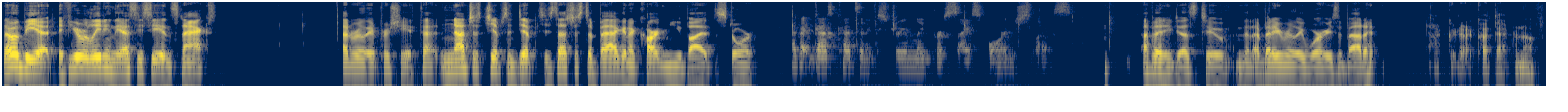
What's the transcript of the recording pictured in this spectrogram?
That would be it. If you were leading the SEC in snacks, I'd really appreciate that. Not just chips and dips. Is That's just a bag and a carton you buy at the store. I bet Gus cuts an extremely precise orange slice. I bet he does too. And then I bet he really worries about it. I could not cut that enough.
